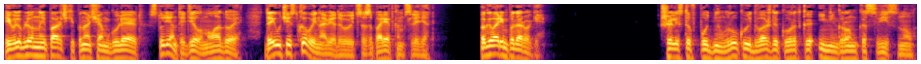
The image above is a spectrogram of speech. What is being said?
И влюбленные парочки по ночам гуляют. Студенты – дело молодое. Да и участковые наведываются, за порядком следят. Поговорим по дороге». Шелестов поднял руку и дважды коротко и негромко свистнул.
